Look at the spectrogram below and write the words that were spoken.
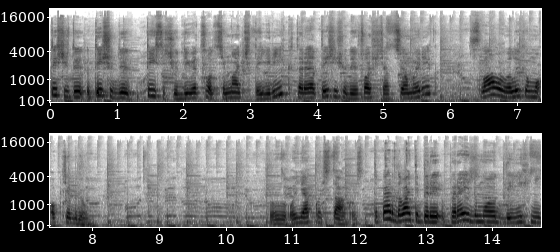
1917 рік 1967 рік. Слава Великому Октябрю. О, якось так ось. Тепер давайте перейдемо до їхньої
